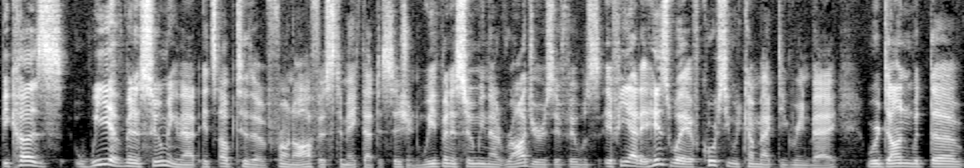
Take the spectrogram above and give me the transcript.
because we have been assuming that it's up to the front office to make that decision. We've been assuming that Rodgers, if it was, if he had it his way, of course he would come back to Green Bay. We're done with the,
